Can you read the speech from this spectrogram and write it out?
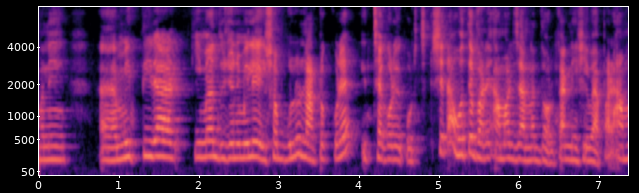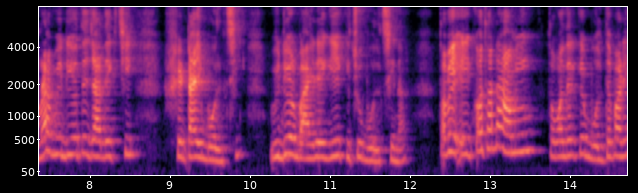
মানে মিত্তির আর কিমা দুজনে মিলে এইসবগুলো নাটক করে ইচ্ছা করে করছে। সেটা হতে পারে, আমার জানার দরকার নেই সে ব্যাপার। আমরা ভিডিওতে যা দেখছি সেটাই বলছি, ভিডিওর বাইরে গিয়ে কিছু বলছি না। তবে এই কথাটা আমি তোমাদেরকে বলতে পারি,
